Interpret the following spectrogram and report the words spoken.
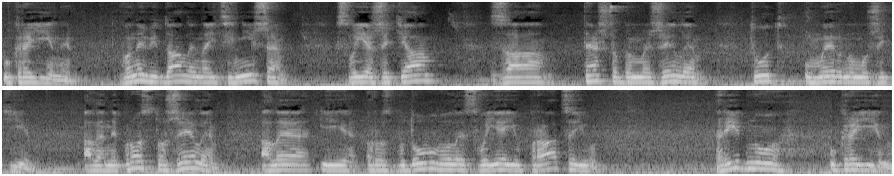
України. Вони віддали найцінніше своє життя за те, щоб ми жили тут у мирному житті, але не просто жили, але і розбудовували своєю працею рідну Україну.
